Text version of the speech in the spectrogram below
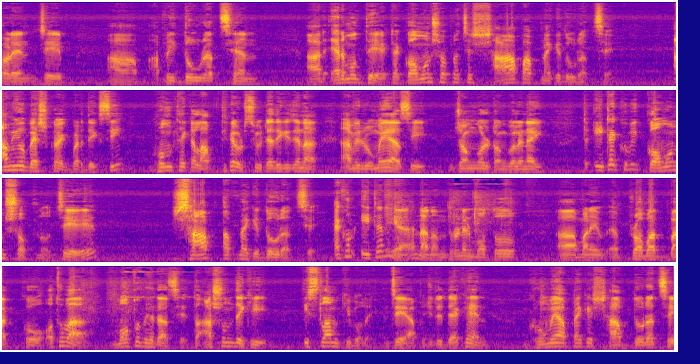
ধরেন যে আপনি দৌড়াচ্ছেন, আর এর মধ্যে একটা কমন স্বপ্ন হচ্ছে সাপ আপনাকে দৌড়াচ্ছে। আমিও বেশ কয়েকবার দেখছি, ঘুম থেকে লাভ দিয়ে উঠছি ওইটা দেখি যে না, আমি রুমে আছি, জঙ্গল টঙ্গলে নাই। তো এটা খুবই কমন স্বপ্ন যে, সাপ আপনাকে দৌড়াচ্ছে। এখন এটা নিয়ে নানান ধরনের মতো মানে প্রবাদ বাক্য অথবা মতভেদ আছে। তো আসুন দেখি ইসলাম কি বলে? যে আপনি যদি দেখেন, ঘুমে আপনাকে সাপ দৌড়াচ্ছে,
